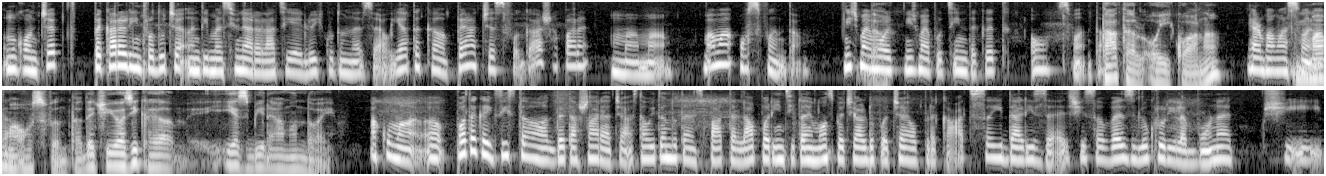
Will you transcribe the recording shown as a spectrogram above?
un concept pe care îl introduce în dimensiunea relației lui cu Dumnezeu. Iată că pe acest făgaș apare mama. Mama o sfântă. Nici mai da. mult, nici mai puțin decât o sfântă. Tatăl o icoană, iar mama sfântă. Mama o sfântă. Deci eu zic că ies bine amândoi. Acum, uh, poate că există detașarea aceasta, uitându-te în spate la părinții tăi, în mod special după ce au plecat, să idealizezi și să vezi lucrurile bune și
